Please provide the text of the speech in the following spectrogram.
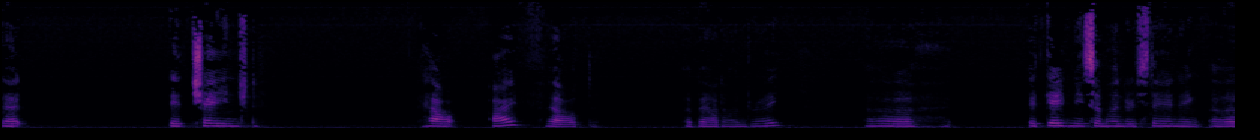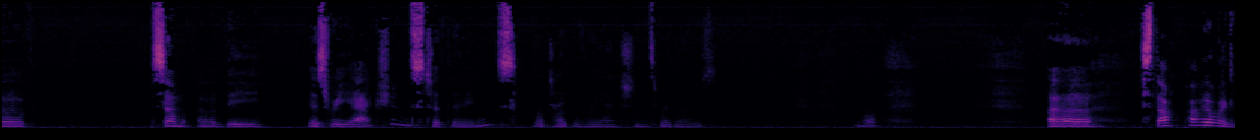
that it changed how I felt about Andre. Uh, it gave me some understanding of some of the his reactions to things. What type of reactions were those? Well, uh, stockpiling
